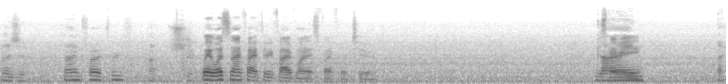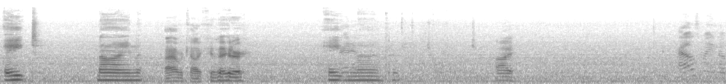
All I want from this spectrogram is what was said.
what is it? Nine five three. Oh shoot. Wait, what's nine five three five minus five four Nine. maybe- uh, eight. Nine. I have a calculator. Eight. Nine. Three. Hi. Kyle's waiting up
